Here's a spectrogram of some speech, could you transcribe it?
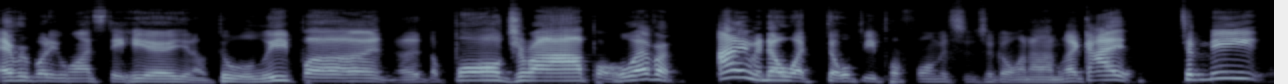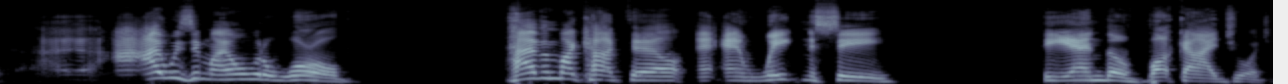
everybody wants to hear, you know, Dua Lipa and the, ball drop or whoever. I don't even know what dopey performances are going on. Like I, to me, I, I was in my own little world, having my cocktail and, and waiting to see the end of Buckeye Georgia,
